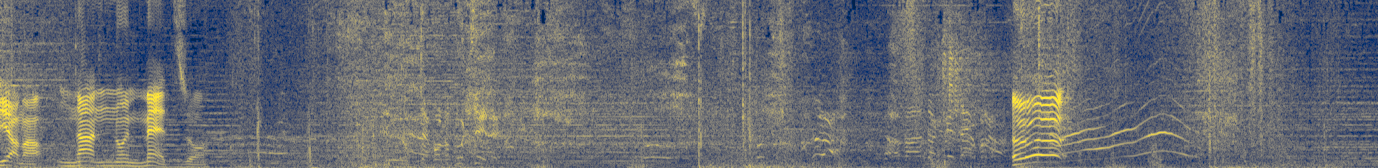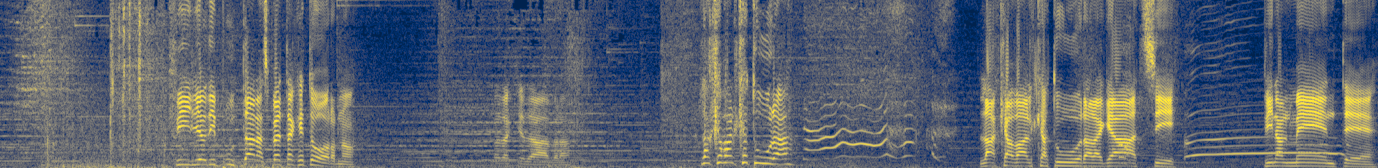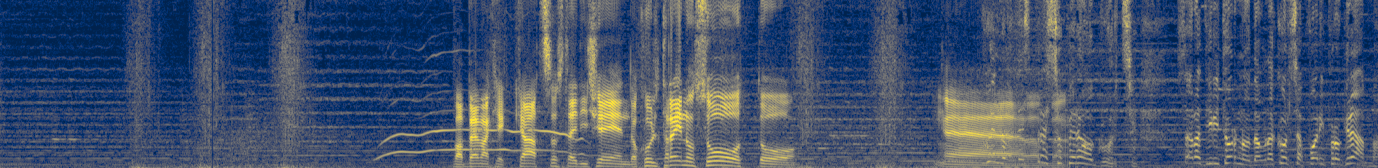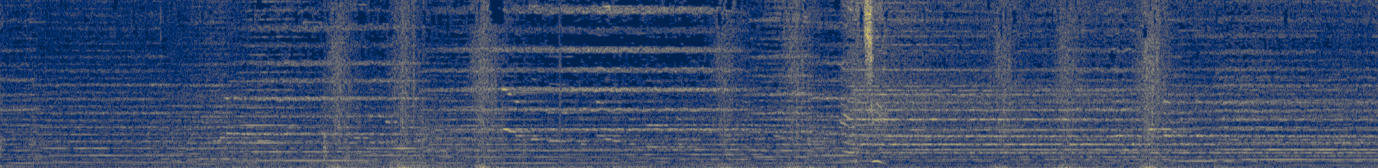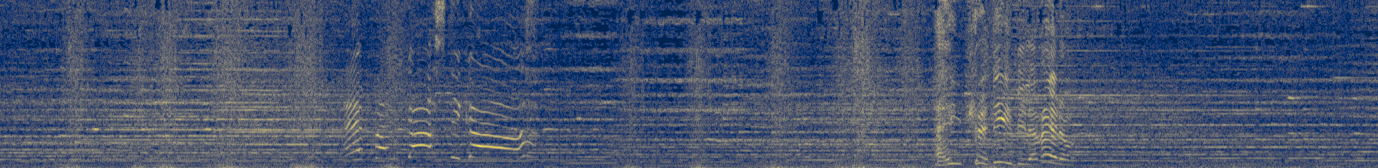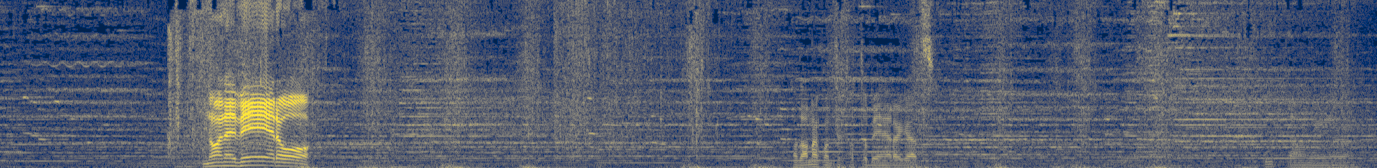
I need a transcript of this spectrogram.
Zia, ma un anno e mezzo. Eh! Figlio di puttana, aspetta che torno. Vada che dabra. La cavalcatura! La cavalcatura, ragazzi. Finalmente. Vabbè, ma che cazzo stai dicendo? Col treno sotto. Eh, Quello è l'espresso per Hogwarts. Sarà di ritorno da una corsa fuori programma. Merci. È incredibile, vero? Non è vero! Madonna quanto è fatto bene ragazzi. Puttana.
